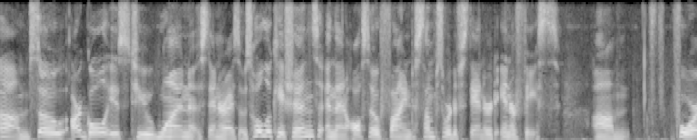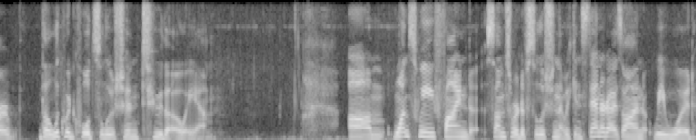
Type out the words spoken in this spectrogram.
Um, so our goal is to one standardize those hole locations and then also find some sort of standard interface um, for the liquid cooled solution to the OAM. Um, once we find some sort of solution that we can standardize on, we would,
